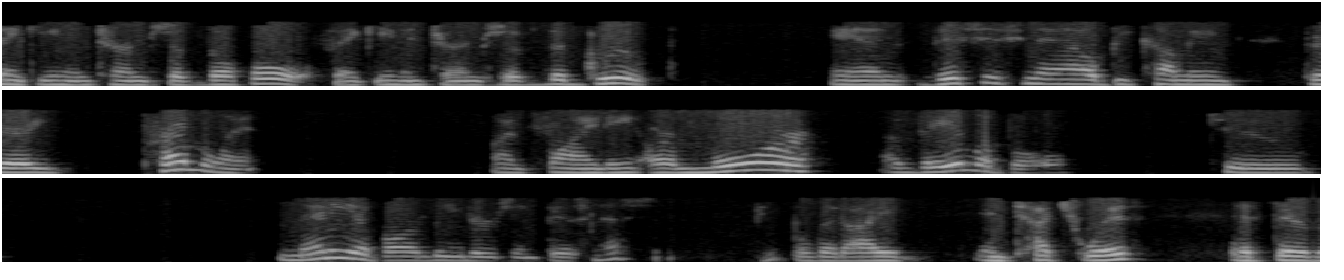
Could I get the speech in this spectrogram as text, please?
thinking in terms of the whole, thinking in terms of the group, and this is now becoming very prevalent, I'm finding, are more available to many of our leaders in business, people that I'm in touch with, that they're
